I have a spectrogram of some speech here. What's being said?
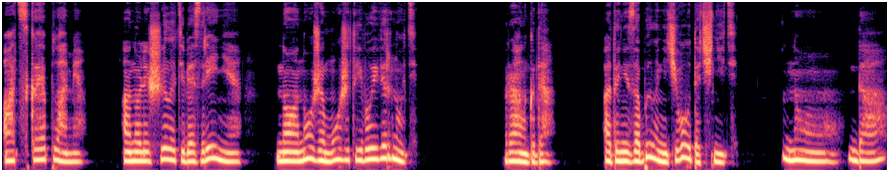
Адское пламя. Оно лишило тебя зрения, но оно же может его и вернуть. Рангда, а ты не забыла ничего уточнить? Ну, да.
